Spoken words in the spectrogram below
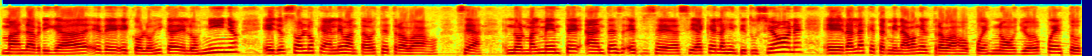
más la Brigada Ecológica de los Niños, ellos son los que han levantado este trabajo. O sea, normalmente antes eh, se hacía que las instituciones eran las que terminaban el trabajo. Pues no, yo he puesto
